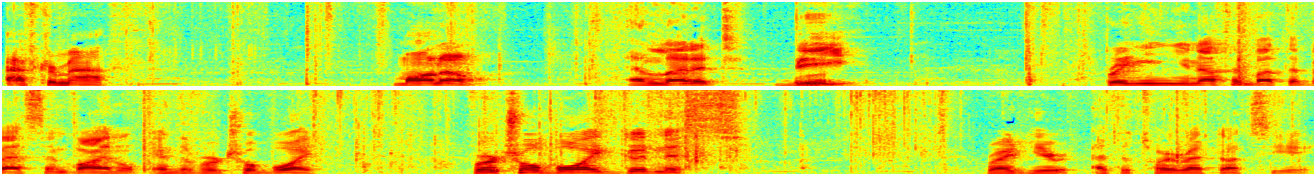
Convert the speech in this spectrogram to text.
Aftermath. Mono. And Let It Be. Bringing you nothing but the best in vinyl and the Virtual Boy. Virtual Boy goodness. Right here at the toyratt.ca.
